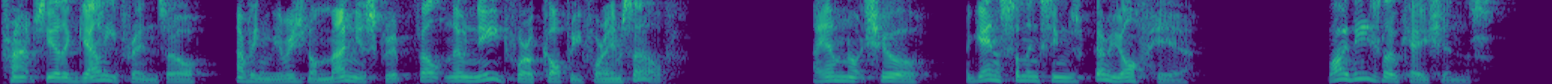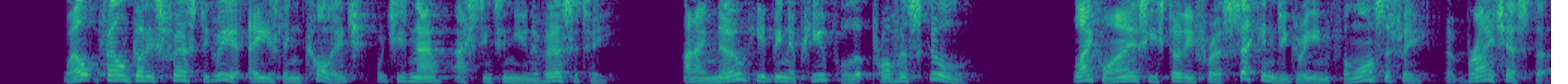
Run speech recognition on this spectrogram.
Perhaps he had a galley print, or having the original manuscript, felt no need for a copy for himself. I am not sure. Again, something seems very off here. Why these locations? Well, Fell got his first degree at Aisling College, which is now Ashington University, and I know he had been a pupil at Provost School. Likewise, he studied for a second degree in philosophy at Brichester.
